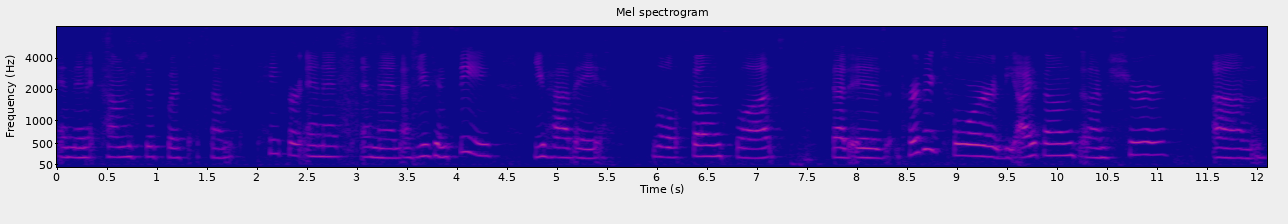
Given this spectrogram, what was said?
and then it comes just with some paper in it. And then as you can see, you have a little phone slot that is perfect for the iPhones, and I'm sure um,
